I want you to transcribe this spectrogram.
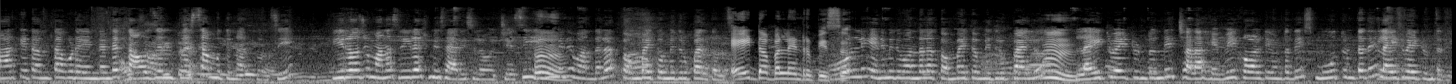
మార్కెట్ అంతా కూడా ఏంటంటే థౌసండ్ ప్లస్ అమ్ముతున్నారు తులసి. ఈ రోజు మన శ్రీలక్ష్మి శారీస్లో వచ్చేసి ఎనిమిది వందల తొంభై తొమ్మిది రూపాయలు eight double nine rupees. Only ఎనిమిది వందల తొంభై తొమ్మిది రూపాయలు. లైట్ వెయిట్ ఉంటుంది చాలా హెవీ క్వాలిటీ ఉంటది స్మూత్ ఉంటది లైట్ వెయిట్ ఉంటది.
